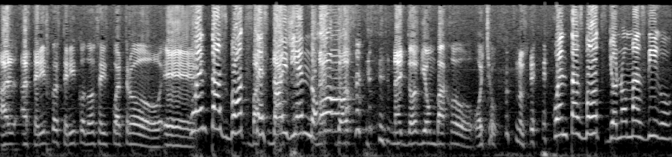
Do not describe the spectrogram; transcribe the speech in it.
al asterisco asterisco 264 eh Cuentas bots te estoy Night- viendo. Night Oh. 2 Night 2 guion bajo 8 no sé Cuentas bots, yo no más digo,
